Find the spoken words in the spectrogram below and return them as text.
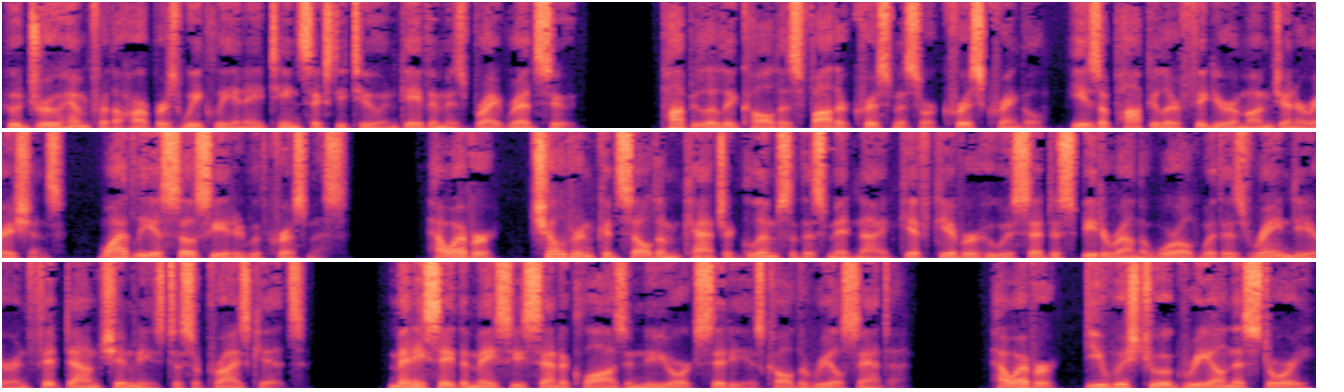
who drew him for the Harper's Weekly in 1862 and gave him his bright red suit. Popularly called as Father Christmas or Kris Kringle, he is a popular figure among generations, widely associated with Christmas. However, children could seldom catch a glimpse of this midnight gift giver who is said to speed around the world with his reindeer and fit down chimneys to surprise kids. Many say the Macy's Santa Claus in New York City is called the real Santa. However, do you wish to agree on this story?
